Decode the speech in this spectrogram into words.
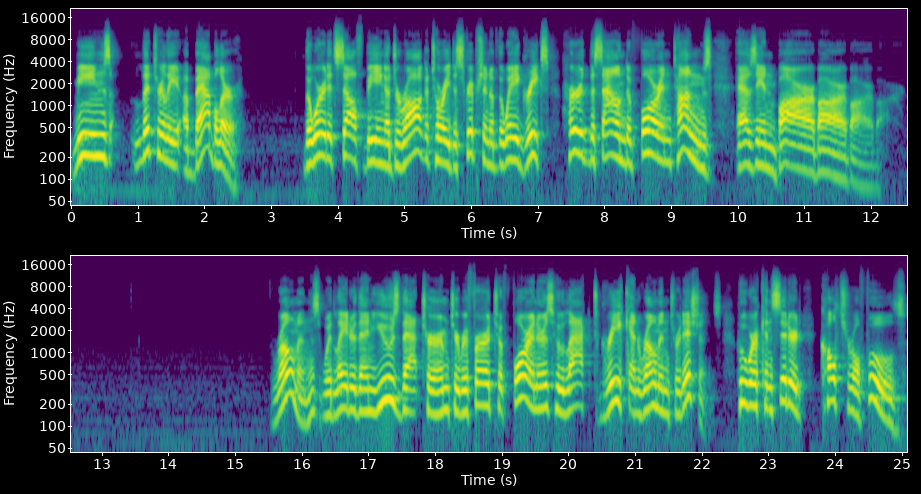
means literally a babbler, the word itself being a derogatory description of the way Greeks heard the sound of foreign tongues, as in bar, bar, bar, bar. Romans would later then use that term to refer to foreigners who lacked Greek and Roman traditions, who were considered cultural fools.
